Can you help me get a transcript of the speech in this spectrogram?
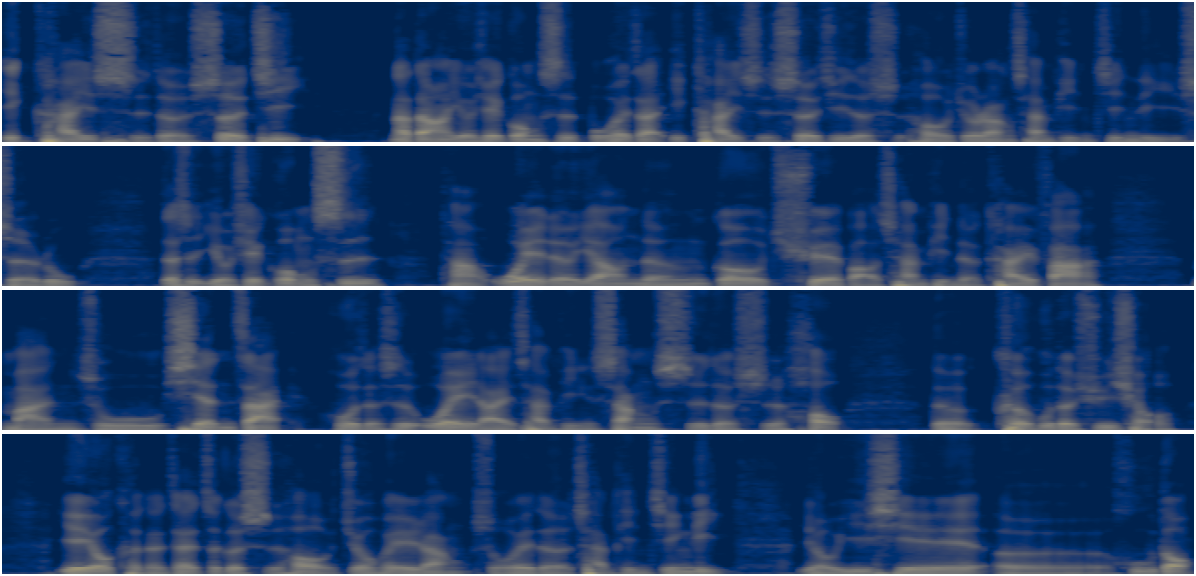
一开始的设计，那当然有些公司不会在一开始设计的时候就让产品经理摄入，但是有些公司他为了要能够确保产品的开发满足现在或者是未来产品上市的时候的客户的需求，也有可能在这个时候就会让所谓的产品经理有一些呃互动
